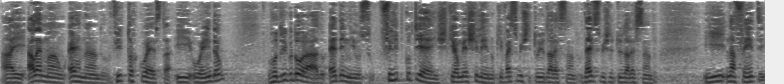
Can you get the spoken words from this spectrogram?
Aí, Alemão, Hernando, Victor Cuesta e Wendel. Rodrigo Dourado, Edenilson, Felipe Gutierrez, que é o meia chileno, que vai substituir o Alessandro, deve substituir o Alessandro. E na frente,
